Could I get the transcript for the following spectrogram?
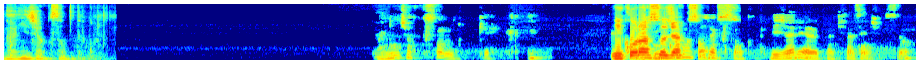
何ジャクソンだこれ。何ジャクソンだっけ？ニコラス・ジャクソンニコラスジャクソンか。ビジャレアルから来た選手ですよ。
